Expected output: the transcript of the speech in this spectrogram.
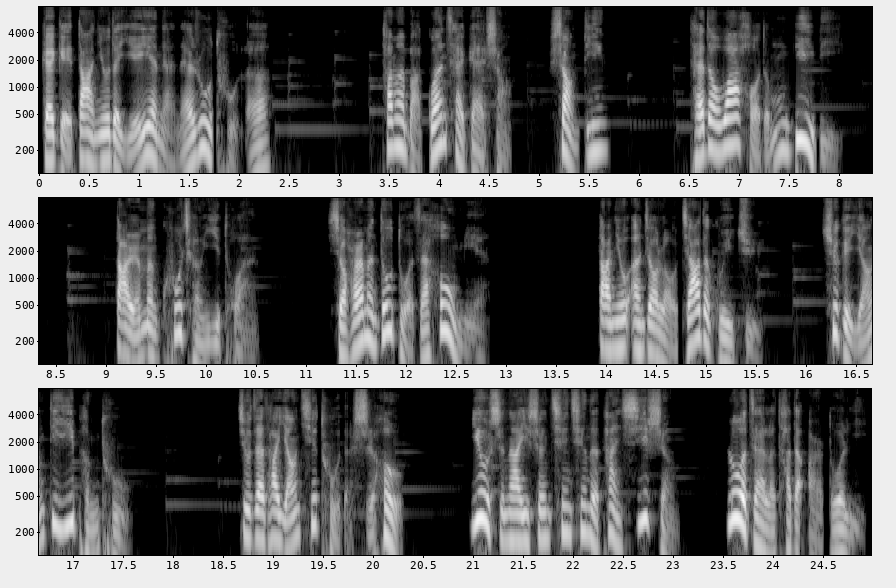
该给大妞的爷爷奶奶入土了。他们把棺材盖上，上钉，抬到挖好的墓地里。大人们哭成一团，小孩们都躲在后面。大妞按照老家的规矩。去给扬第一捧土，就在他扬起土的时候，又是那一声轻轻的叹息声，落在了他的耳朵里。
